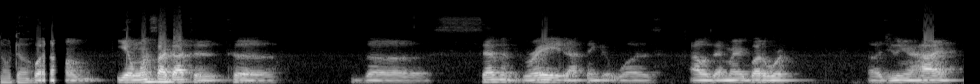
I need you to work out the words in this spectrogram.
No doubt. But um, yeah, once I got to to the seventh grade, I think it was, I was at Mary Butterworth uh, Junior High,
